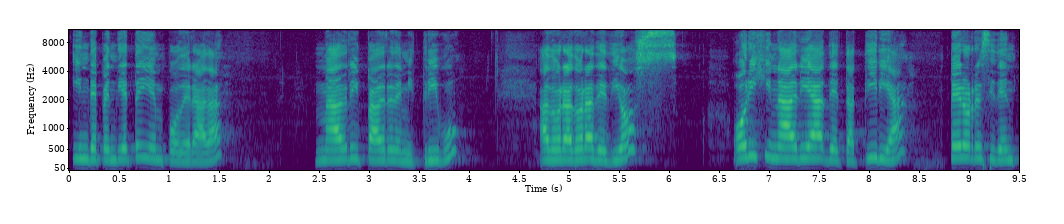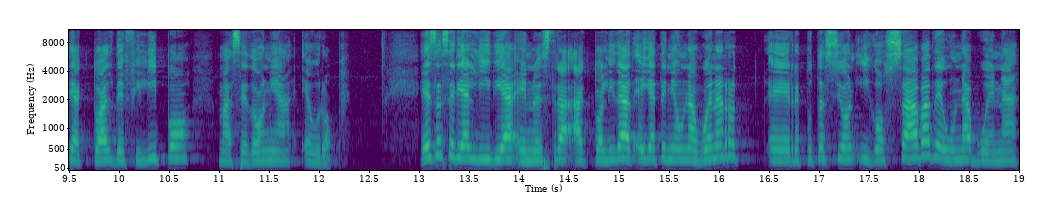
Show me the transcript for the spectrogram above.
independiente y empoderada, madre y padre de mi tribu, adoradora de Dios, originaria de Tatiria, pero residente actual de Filipo, Macedonia, Europa. Esa sería Lidia en nuestra actualidad. Ella tenía una buena eh, reputación y gozaba de una buena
